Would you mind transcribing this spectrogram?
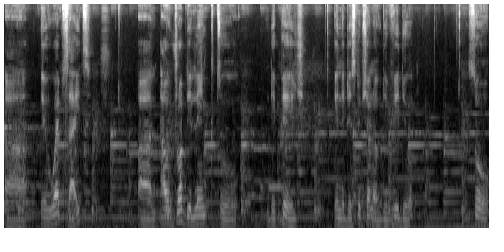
uh, a website. Uh, I'll drop the link to the page in the description of the video. So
